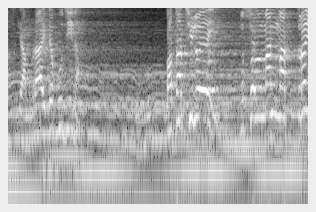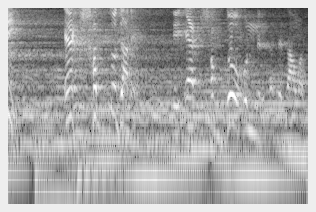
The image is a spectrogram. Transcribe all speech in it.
আজকে আমরা এটা বুঝি না। কথা ছিল এই, মুসলমান মাত্রই এক শব্দ জানে, এই এক শব্দ অন্যের কাছে দাওয়াত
